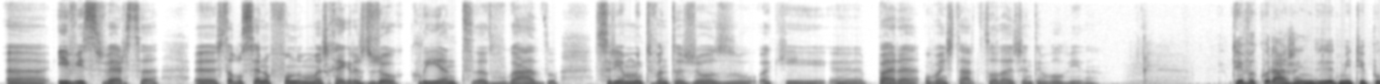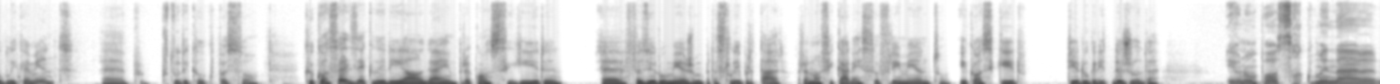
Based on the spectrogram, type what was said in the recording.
Uh, e vice-versa, uh, estabelecer no fundo umas regras de jogo cliente-advogado seria muito vantajoso aqui uh, para o bem-estar de toda a gente envolvida. Teve a coragem de admitir publicamente por, por tudo aquilo que passou. Que conselhos é que daria a alguém para conseguir uh, fazer o mesmo para se libertar, para não ficar em sofrimento e conseguir ter o grito de ajuda. Eu não posso recomendar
